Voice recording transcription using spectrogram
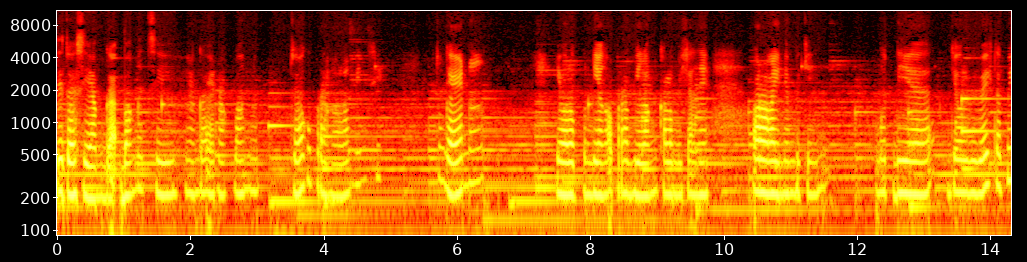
situasi yang gak banget sih yang gak enak banget. So aku pernah ngalamin sih itu gak enak. Ya walaupun dia nggak pernah bilang kalau misalnya orang lain yang bikin mood dia jauh lebih baik tapi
